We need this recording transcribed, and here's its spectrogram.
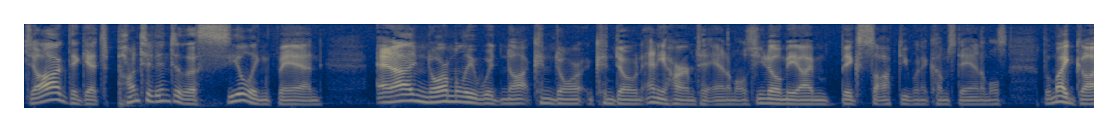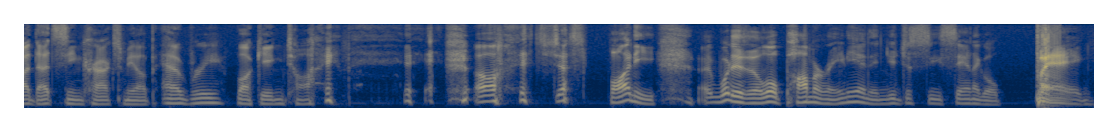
dog that gets punted into the ceiling fan. And I normally would not condone, condone any harm to animals. You know me, I'm big softy when it comes to animals. But my God, that scene cracks me up every fucking time. oh, it's just funny. Uh, what is it, a little Pomeranian? And you just see Santa go bang!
